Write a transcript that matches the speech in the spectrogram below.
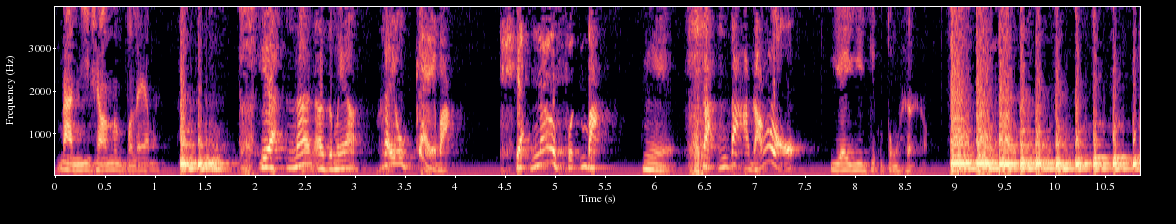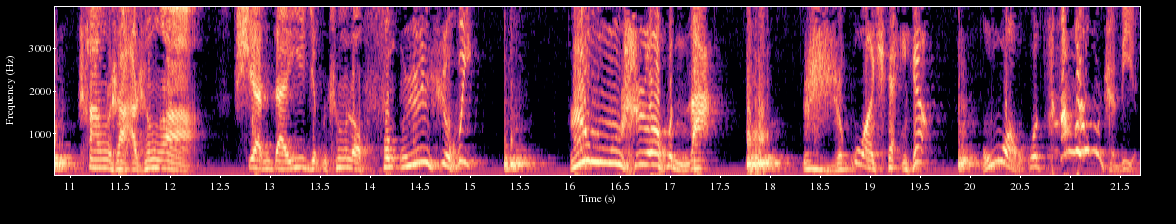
那你想能不来吗？天南那怎么样？还有丐帮，天南分帮，嗯，三大长老也已经动身了。长沙城啊，现在已经成了风云聚会，龙蛇混杂，日过千阳，卧虎藏龙之地，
